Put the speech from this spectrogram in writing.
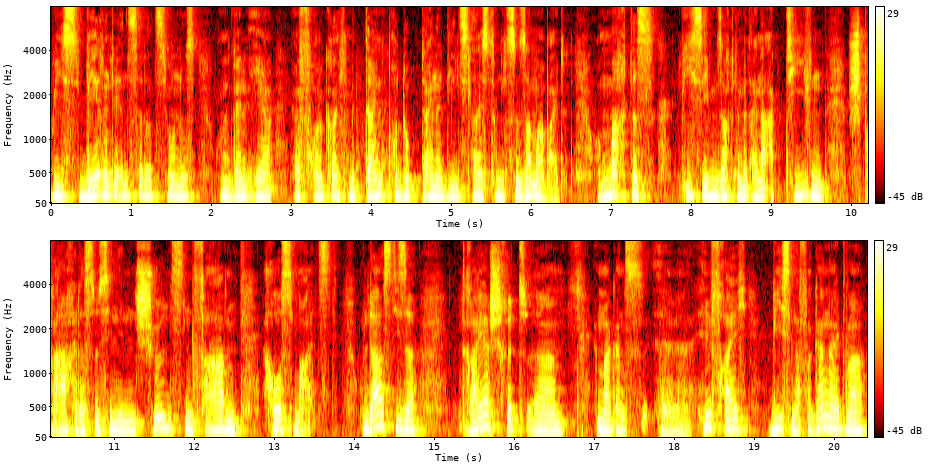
wie es während der Installation ist und wenn er erfolgreich mit deinem Produkt, deiner Dienstleistung zusammenarbeitet. Und mach das, wie ich es eben sagte, mit einer aktiven Sprache, dass du es in den schönsten Farben ausmalst. Und da ist dieser Dreierschritt äh, immer ganz äh, hilfreich, wie es in der Vergangenheit war,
